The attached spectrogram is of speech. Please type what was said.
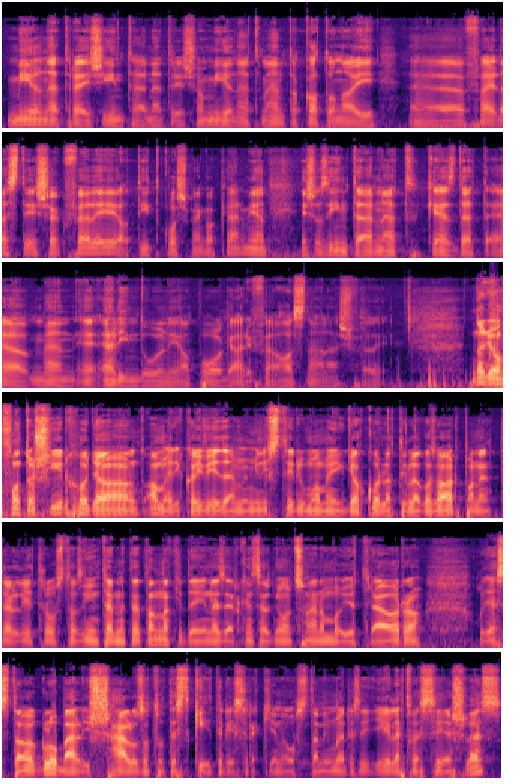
Milnetre és internetre, és a Milnet ment a katonai uh, fejlesztések felé, a titkos meg akármilyen, és az internet kezdett el, men, elindulni a polgári felhasználás felé. Nagyon fontos hír, hogy az amerikai védelmi minisztérium, amelyik gyakorlatilag az ARPANET-tel létrehozta az internetet, annak idején 1983-ban jött rá arra, hogy ezt a globális hálózatot ezt két részre kéne osztani, mert ez így életveszélyes lesz.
